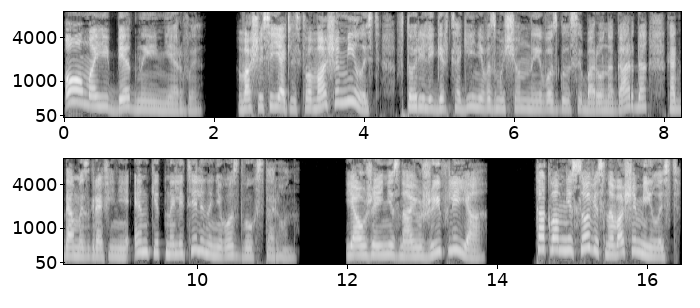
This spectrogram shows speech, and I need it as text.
О, мои бедные нервы!» «Ваше сиятельство, ваша милость!» — вторили герцогине возмущенные возгласы барона Гарда, когда мы с графиней Энкет налетели на него с двух сторон. Я уже и не знаю, жив ли я. Как вам не совестно, ваша милость?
